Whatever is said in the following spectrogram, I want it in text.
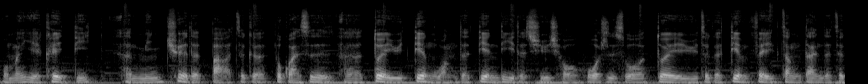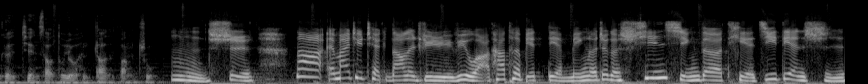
我们也可以抵。很明确的把这个，不管是呃对于电网的电力的需求，或是说对于这个电费账单的这个减少，都有很大的帮助。嗯，是。那 MIT Technology Review 啊，它特别点名了这个新型的铁基电池。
